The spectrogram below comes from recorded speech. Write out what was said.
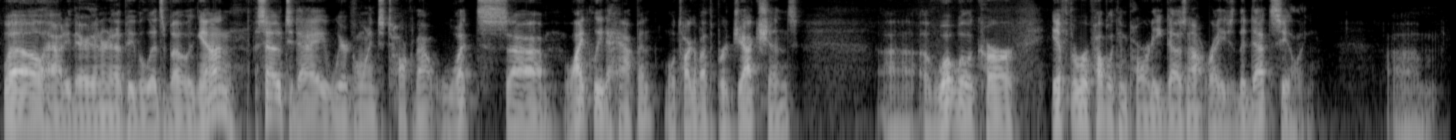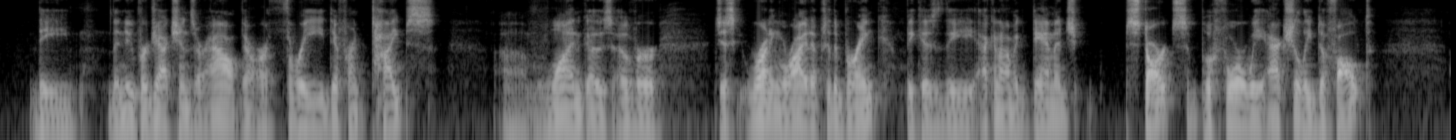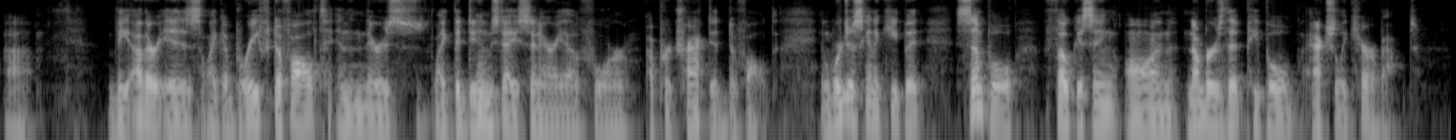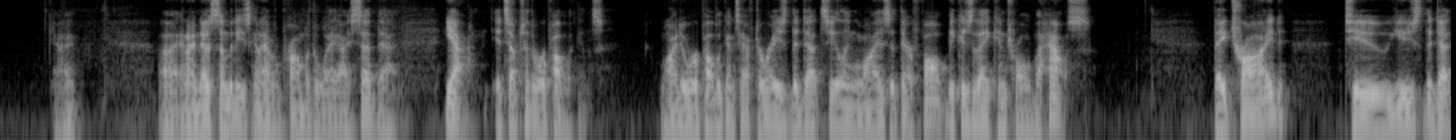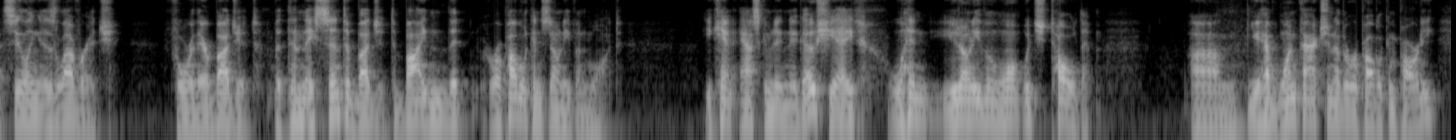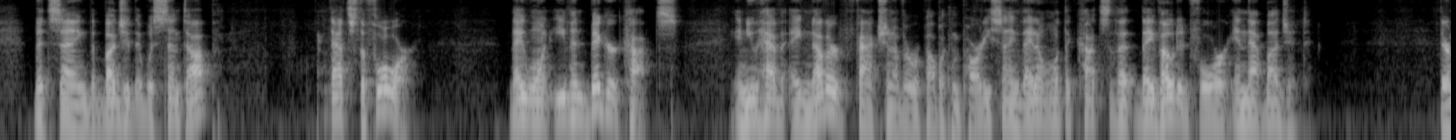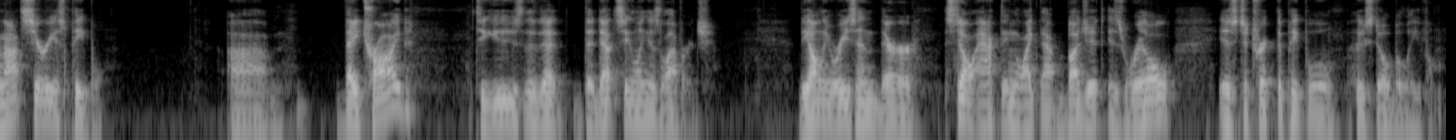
Well, howdy there, Internet people. It's Beau again. So, today we're going to talk about what's uh, likely to happen. We'll talk about the projections uh, of what will occur if the Republican Party does not raise the debt ceiling. Um, the, the new projections are out. There are three different types. Um, one goes over just running right up to the brink because the economic damage starts before we actually default. Uh, the other is like a brief default, and then there's like the doomsday scenario for a protracted default. And we're just going to keep it simple, focusing on numbers that people actually care about. Okay. Uh, and I know somebody's going to have a problem with the way I said that. Yeah, it's up to the Republicans. Why do Republicans have to raise the debt ceiling? Why is it their fault? Because they control the House. They tried to use the debt ceiling as leverage for their budget. But then they sent a budget to Biden that Republicans don't even want. You can't ask him to negotiate when you don't even want what you told him. Um, you have one faction of the Republican Party that's saying the budget that was sent up, that's the floor. They want even bigger cuts. And you have another faction of the Republican Party saying they don't want the cuts that they voted for in that budget. They're not serious people. Um, they tried to use the debt, the debt ceiling as leverage. The only reason they're still acting like that budget is real is to trick the people who still believe them.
